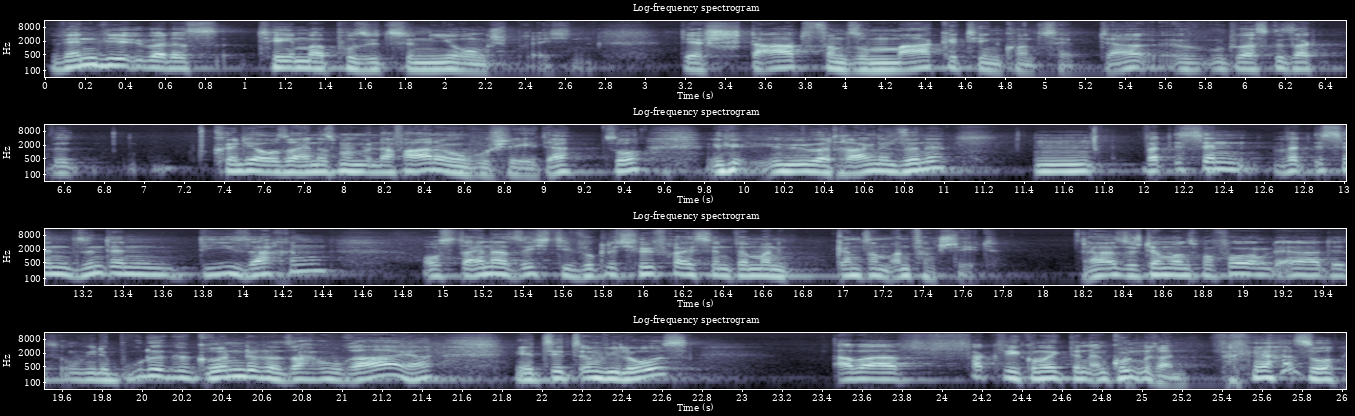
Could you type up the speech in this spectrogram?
wenn wir über das Thema Positionierung sprechen, der Start von so einem Marketingkonzept, ja, und du hast gesagt, könnte ja auch sein, dass man mit einer Fahne irgendwo steht, ja, so im übertragenen Sinne. Mm, was ist denn, was ist denn, sind denn die Sachen aus deiner Sicht, die wirklich hilfreich sind, wenn man ganz am Anfang steht? Ja, also stellen wir uns mal vor, irgendeiner hat jetzt irgendwie eine Bude gegründet und sagt, hurra, ja, jetzt geht's irgendwie los. Aber fuck, wie komme ich denn an Kunden ran? ja, so,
